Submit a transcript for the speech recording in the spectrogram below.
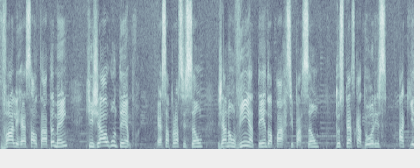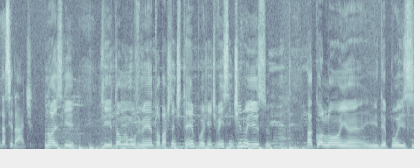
Vale ressaltar também que já há algum tempo essa procissão já não vinha tendo a participação dos pescadores aqui da cidade. Nós que, que estamos no movimento há bastante tempo, a gente vem sentindo isso. A colônia e depois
